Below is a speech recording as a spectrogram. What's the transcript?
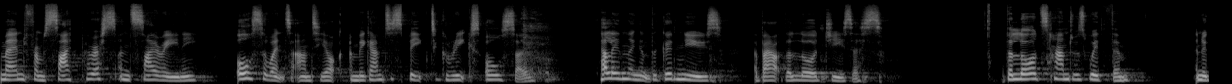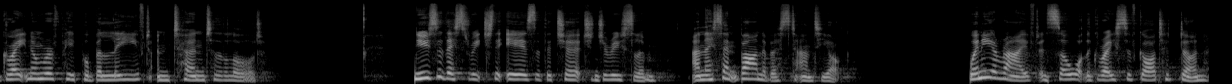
men from Cyprus and Cyrene, also went to Antioch and began to speak to Greeks also, telling them the good news about the Lord Jesus. The Lord's hand was with them, and a great number of people believed and turned to the Lord. News of this reached the ears of the church in Jerusalem, and they sent Barnabas to Antioch. When he arrived and saw what the grace of God had done,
